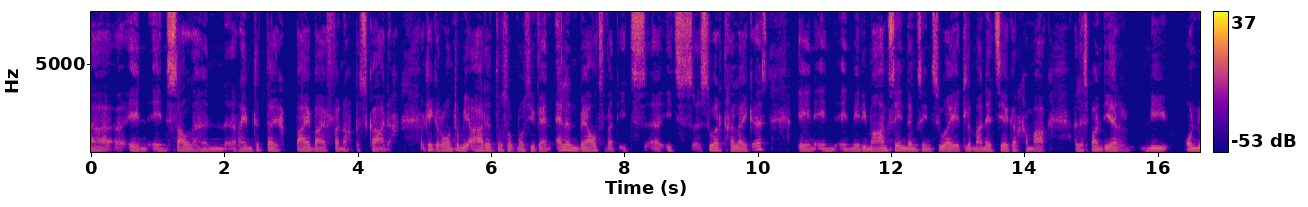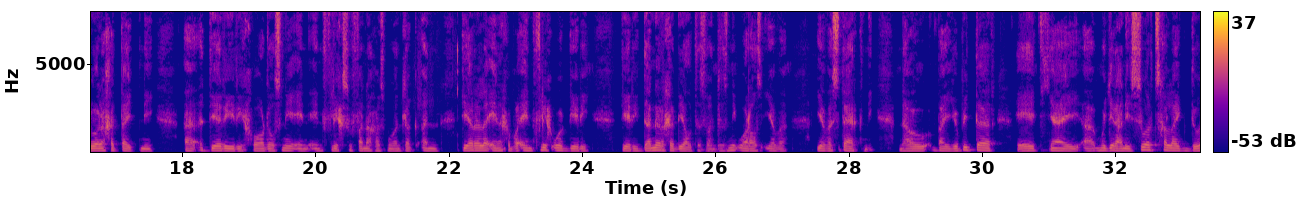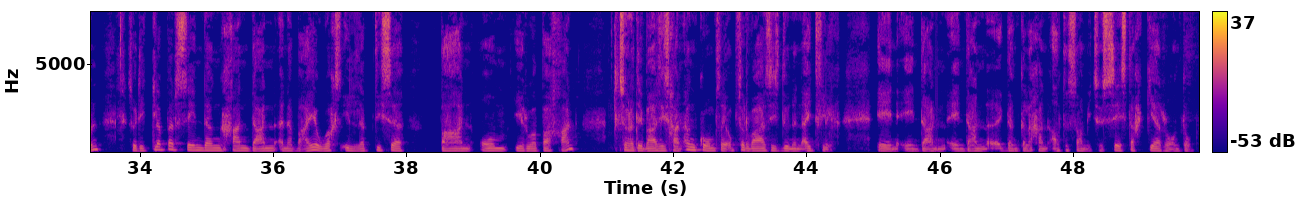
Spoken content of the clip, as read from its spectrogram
uh en en sal 'n ruimtetuig baie baie vinnig beskadig. Kyk rondom die aarde het ons ook mos die Van Allen belt wat iets uh, iets soortgelyk is en en en met die maansendings en so het hulle maar net seker gemaak hulle spandeer nie onnodige tyd nie uh deur hierdie gordels nie en en vlieg so vinnig as moontlik in deur hulle en en vlieg ook deur die deur die dunner gedeeltes want dit is nie oral ewe ewe sterk nie. Nou by Jupiter het jy uh, moet jy dan die soortgelyk doen. So die Clipper sending gaan dan in 'n baie hoogs elliptiese baan om Europa gaan sodat hy basies gaan inkom, sy observasies doen en uitvlieg. En en dan en dan ek dink hulle gaan altesaam iets so 60 keer rondom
